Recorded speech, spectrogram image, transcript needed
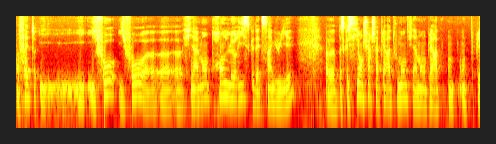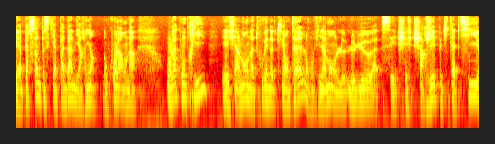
en fait, il, faut, il faut euh, euh, finalement prendre le risque d'être singulier, euh, parce que si on cherche à plaire à tout le monde, finalement, on plaît à, plaît à personne parce qu'il n'y a pas d'âme, il n'y a rien. Donc voilà, on a, on l'a compris. Et finalement, on a trouvé notre clientèle. On, le, lieu s'est chargé petit à petit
